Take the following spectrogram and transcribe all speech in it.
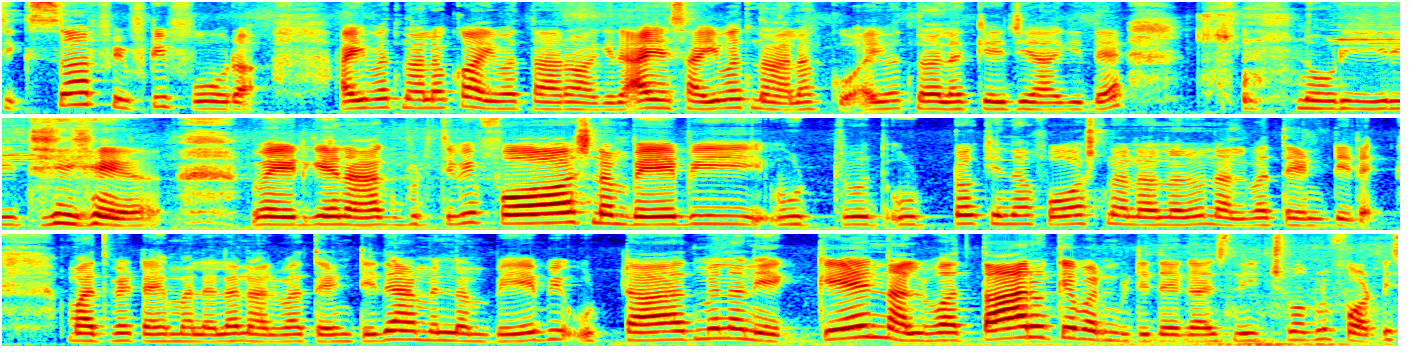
six or fifty four ಐವತ್ನಾಲ್ಕು ಐವತ್ತಾರು ಆಗಿದೆ. ಐ ಎಸ್ ಐವತ್ನಾಲ್ಕು ಐವತ್ನಾಲ್ಕು ಕೆ ಜಿ ಆಗಿದೆ. ನೋಡಿ ಈ ರೀತಿ ವೆಯ್ಟ್ ಗೇನ್ ಆಗಿಬಿಡ್ತೀವಿ. ಫಸ್ಟ್ ನಮ್ಮ ಬೇಬಿ ಹುಟ್ಟು ಹುಟ್ಟೋಕ್ಕಿಂತ ಫಸ್ಟ್ ನಾನು ನಾನು ನಲ್ವತ್ತೆಂಟಿದೆ. ಮದುವೆ ಟೈಮಲ್ಲೆಲ್ಲ ನಲ್ವತ್ತೆಂಟಿದೆ. ಆಮೇಲೆ ನಮ್ಮ ಬೇಬಿ ಹುಟ್ಟಾದ್ಮೇಲೆ ನಾನು ಎಗ್ಗೆ ನಲ್ವತ್ತಾರಕ್ಕೆ ಬಂದುಬಿಟ್ಟಿದೆ ಗೈಸ್ ನಿಜವಾಗ್ಲೂ ಫಾರ್ಟಿ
